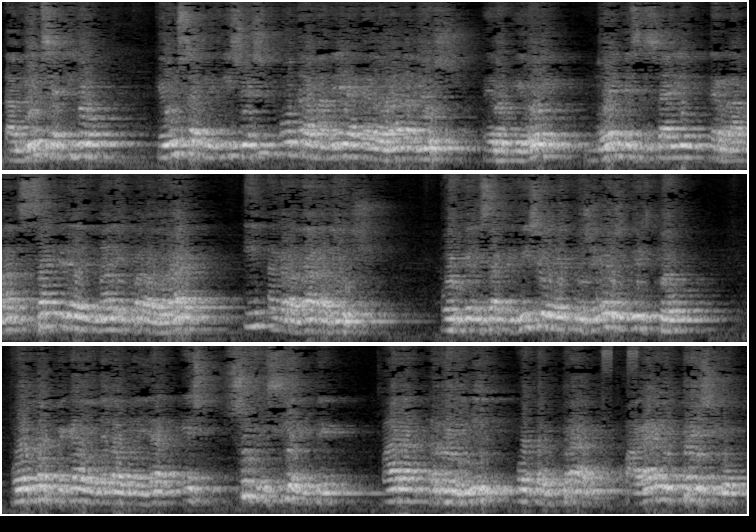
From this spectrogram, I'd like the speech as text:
También se dijo que un sacrificio es otra manera de adorar a Dios, pero que hoy no es necesario derramar sangre de animales para adorar y agradar a Dios, porque el sacrificio de nuestro Señor Jesucristo por los pecados de la humanidad es suficiente para redimir o comprar, pagar el precio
